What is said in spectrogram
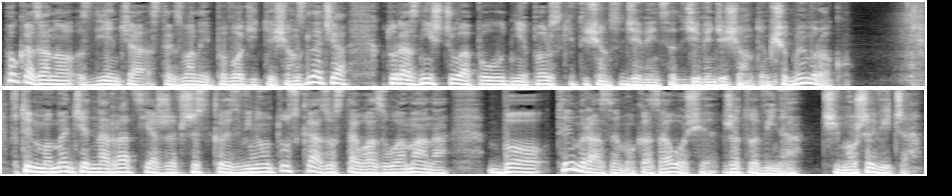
pokazano zdjęcia z tzw. Tak powodzi tysiąclecia, która zniszczyła południe Polski w 1997 roku. W tym momencie narracja, że wszystko jest winą Tuska, została złamana, bo tym razem okazało się, że to wina Cimoszewicza.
